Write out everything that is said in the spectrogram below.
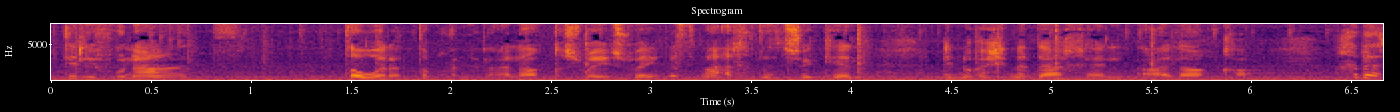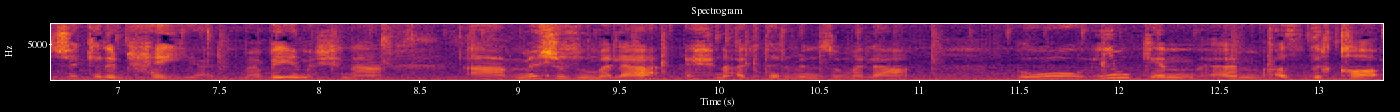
وتليفونات. تطورت طبعا العلاقة شوي شوي بس ما أخذت شكل إنه إحنا داخل علاقة. أخذت شكل محير ما بين إحنا مش زملاء إحنا أكثر من زملاء ويمكن أصدقاء.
